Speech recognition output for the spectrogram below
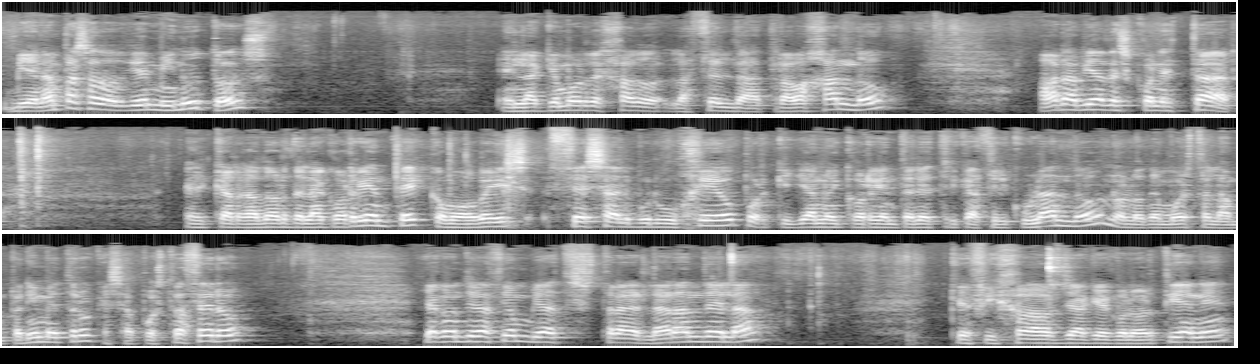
Bien, han pasado 10 minutos en la que hemos dejado la celda trabajando, ahora voy a desconectar el cargador de la corriente. Como veis, cesa el burbujeo porque ya no hay corriente eléctrica circulando, nos lo demuestra el amperímetro que se ha puesto a cero. Y a continuación voy a extraer la arandela, que fijaos ya qué color tiene.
